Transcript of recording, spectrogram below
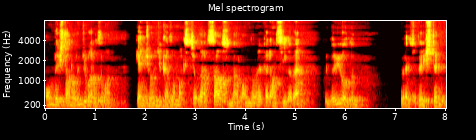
15 tane oyuncu var o zaman. Genç oyuncu kazanmak istiyorlar. Sağ olsunlar onların referansıyla ben kulübe üye oldum. Böylece de işte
